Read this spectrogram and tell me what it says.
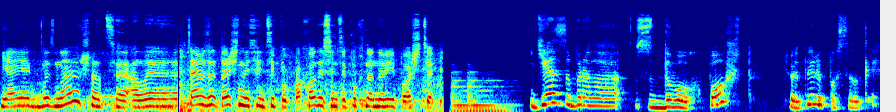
Я якби знаю, що це, але це вже точно сінціпух. Походу, сінціпух на новій пошті. Я забрала з двох пошт чотири посилки.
